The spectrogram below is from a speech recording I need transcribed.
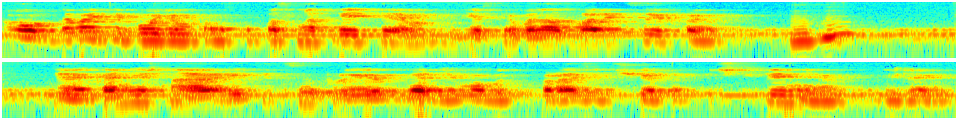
Ну, давайте будем просто посмотреть, э, если вы назвали цифры. Угу. Конечно, эти цифры вряд ли могут поразить чье-то впечатление или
